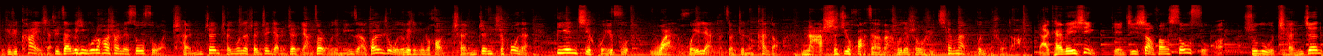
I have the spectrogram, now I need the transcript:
你可以去看一下。就在微信公众号上面搜索“陈真”，成功的陈，真假的真，两字儿，我的名字啊。关注我的微信公众号“陈真”之后呢，编辑回复“挽回”两个字，就能看到哪十句话在挽回的时候是千万不能说的啊。打开微信，点击上方搜索。输入陈真，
